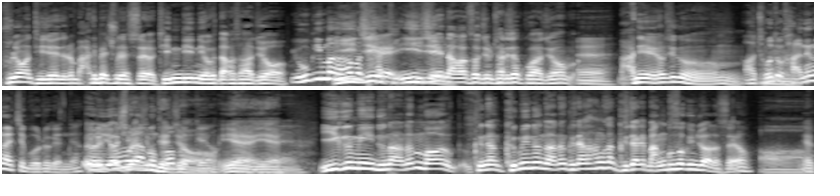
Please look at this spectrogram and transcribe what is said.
훌륭한 DJ들을 많이 배출했어요. 딘딘 여기 나가서 하죠. 여기만 하면 다 이지에, 디- 이지에. 나가서 지금 자리 잡고 하죠. 예. 많이 해요, 지금. 아, 저도 가능할지 모르겠네요. 어, 열심히 하시면 되죠. 꿔볼게요. 예, 네, 예. 네. 이금희 누나는 뭐, 그냥 금희 누나는 그냥 항상 그 자리에 망부석인 줄 알았어요. 아. 예,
